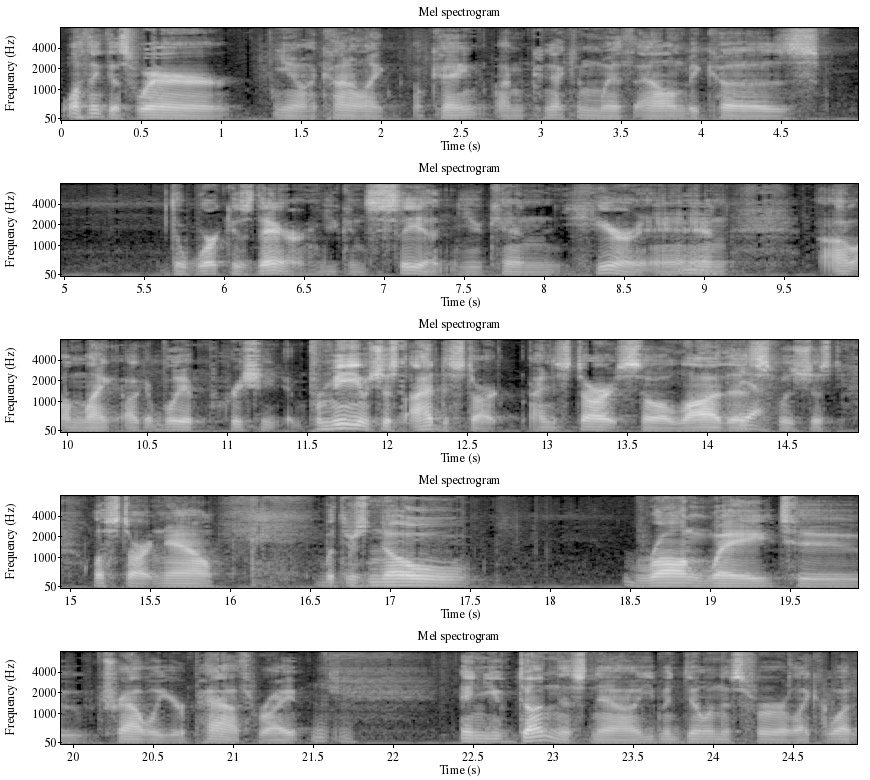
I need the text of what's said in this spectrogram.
Well, I think that's where you know I kind of like okay, I'm connecting with Alan because the work is there. You can see it, you can hear it, and, mm-hmm. and I'm like I really appreciate. It. For me, it was just I had to start. I had to start, so a lot of this yeah. was just let's start now. But there's no wrong way to travel your path, right? Mm-mm and you've done this now. You've been doing this for like what,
